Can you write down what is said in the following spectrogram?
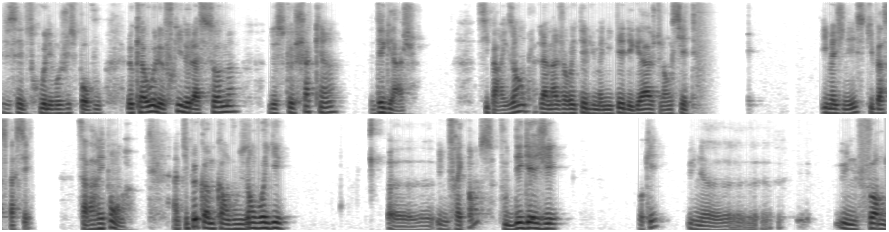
J'essaie de trouver les mots juste pour vous. Le chaos est le fruit de la somme de ce que chacun dégage. Si par exemple la majorité de l'humanité dégage de l'anxiété, imaginez ce qui va se passer. Ça va répondre. Un petit peu comme quand vous envoyez euh, une fréquence, vous dégagez, ok, une, forme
